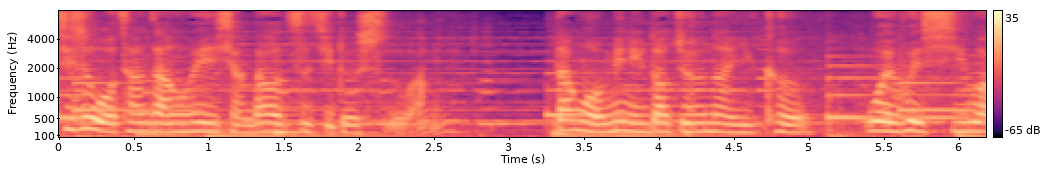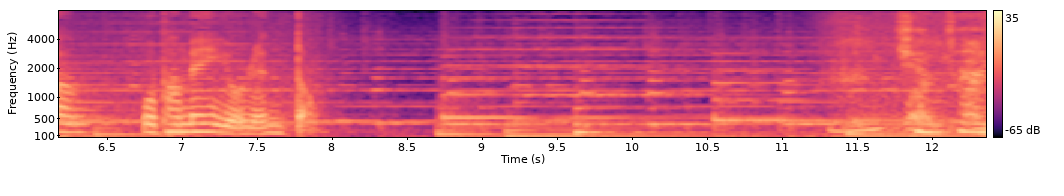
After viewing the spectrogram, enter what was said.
其实我常常会想到自己的死亡，当我面临到最后那一刻，我也会希望我旁边有人懂。在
